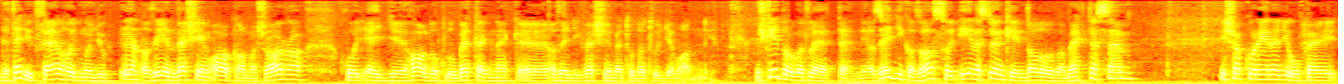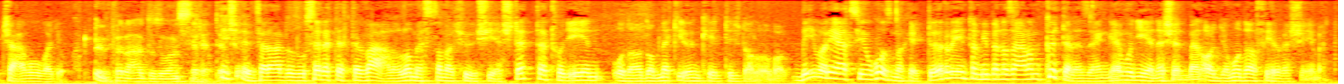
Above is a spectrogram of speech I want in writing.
De tegyük fel, hogy mondjuk én, az én vesém alkalmas arra, hogy egy haldokló betegnek eh, az egyik vesémet oda tudjam adni. Most két dolgot lehet tenni. Az egyik az az, hogy én ezt önként dalolva megteszem, és akkor én egy jó fej csávó vagyok. Önfeláldozóan szeretet. És önfeláldozó szeretettel vállalom ezt a nagy hősies tettet, hogy én odaadom neki önként és dalolva. B variáció hoznak egy törvényt, amiben az állam kötelez engem, hogy ilyen esetben adjam oda a félvesémet.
